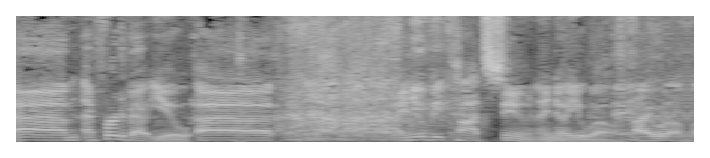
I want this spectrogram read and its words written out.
Um, I've heard about you, uh, and you'll be caught soon. I know you will. I will.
